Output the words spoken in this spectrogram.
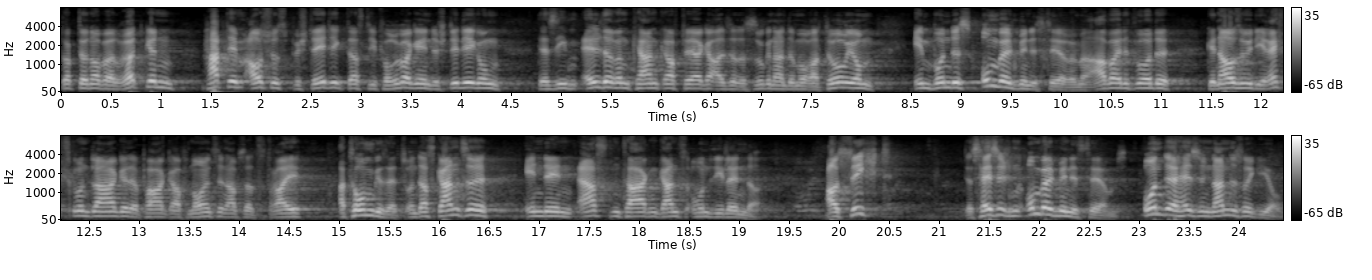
Dr. Norbert Röttgen hat dem Ausschuss bestätigt, dass die vorübergehende Stilllegung der sieben älteren Kernkraftwerke, also das sogenannte Moratorium, im Bundesumweltministerium erarbeitet wurde, genauso wie die Rechtsgrundlage der § 19 Abs. 3 Atomgesetz. Und das Ganze in den ersten Tagen ganz ohne die Länder. Aus Sicht des Hessischen Umweltministeriums und der Hessischen Landesregierung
